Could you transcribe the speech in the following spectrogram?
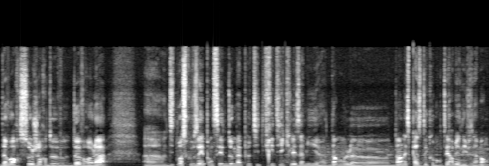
d'avoir ce genre d'œuvre là. Euh, dites-moi ce que vous avez pensé de ma petite critique, les amis, euh, dans l'espace des commentaires, bien évidemment.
